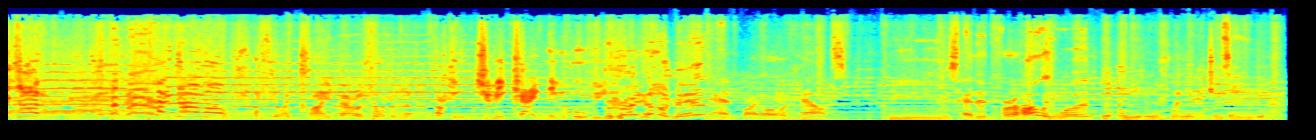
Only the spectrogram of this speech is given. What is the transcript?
I got him! I got him! I feel like Clyde Barrow. I feel like I'm in a fucking Jimmy Cagney movie. Right on, man! And by all accounts, he's headed for Hollywood. Yeah, I need an appointment at Jose Ubera.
